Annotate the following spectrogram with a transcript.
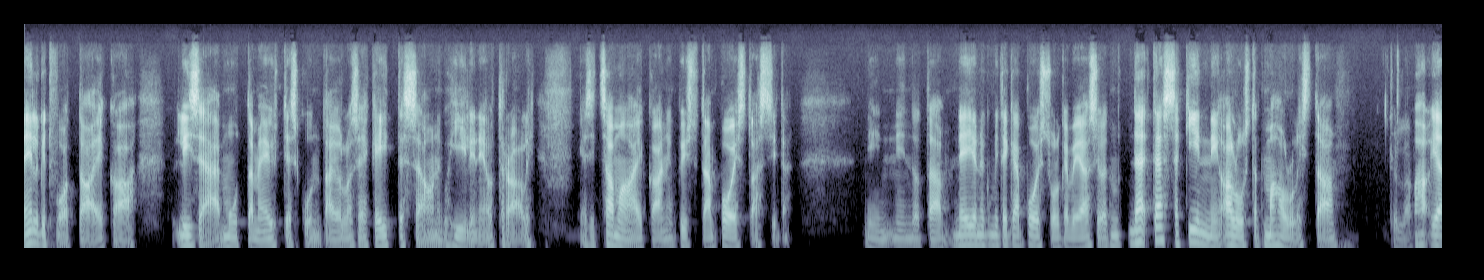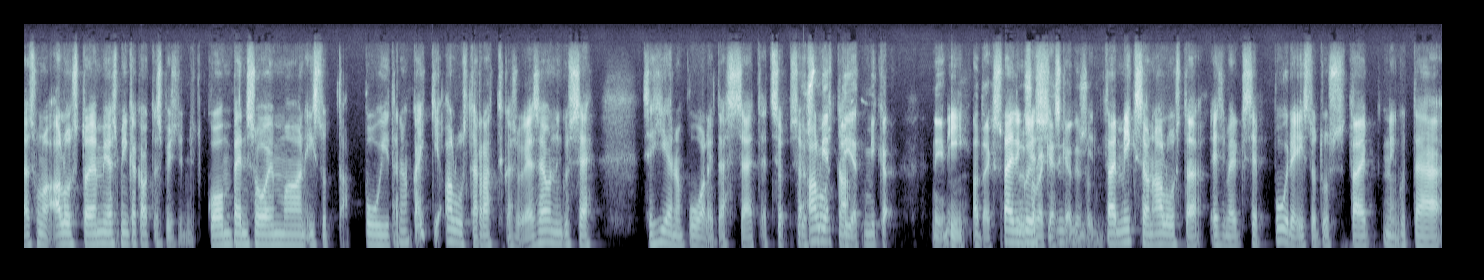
30-40 vuotta aikaa lisää muuttaa meidän yhteiskuntaa, jolloin se ehkä itsessään on niin kuin hiilineutraali. Ja sitten samaan aikaan niin pystytään poistamaan sitä. Niin, niin tota, ne ei ole niin mitenkään poissulkevia asioita, mutta nä, tässäkin niin alustat mahdollistaa Kyllä. Ja sulla on alustoja myös, minkä kautta sä pystyt nyt kompensoimaan, istuttaa puita. Ne on kaikki alustaratkaisuja ja se on niin se, se hieno puoli tässä. Että, että se, se Jos alusta... miettii, että mikä, niin, niin. anteeksi, tai, niin kuin, jos, tai miksi on alusta esimerkiksi se puiden istutus tai niin kuin tämä,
